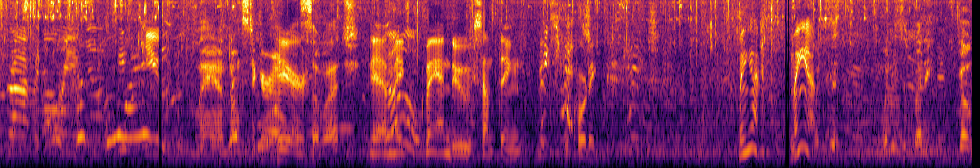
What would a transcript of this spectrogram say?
He'll drop it for you. He's cute. Man, don't stick around Here. so much. Yeah, Go. make Lan do something. It's recording. Man, man. What is it? What is it, buddy? Go.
